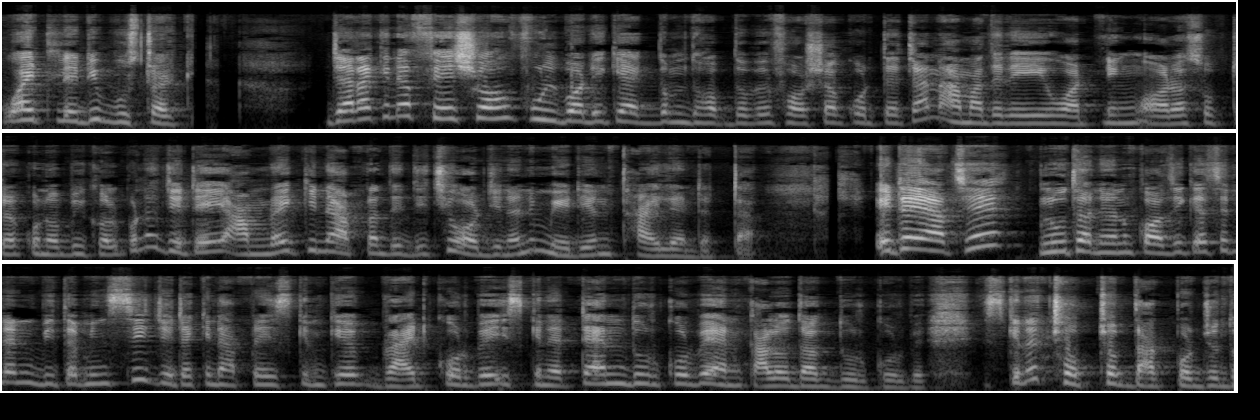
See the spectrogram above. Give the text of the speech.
হোয়াইট লেডি বুস্টার যারা কিনা ফেস সহ ফুল বডিকে একদম ধবধবে, ফর্সা করতে চান, আমাদের এই হোয়াটনিং অরা সোপটার কোনো বিকল্প না যেটাই আমরাই কিনা আপনাদের দিচ্ছি অরিজিনালি মেডিয়ান থাইল্যান্ডেরটা। এটাই আছে glutathione kojic acid and vitamin C যেটা কিনা আপনার স্কিনকে ব্রাইট করবে স্কিনের ট্যান দূর করবে অ্যান্ড কালো দাগ দূর করবে। স্কিনের ছোপ ছোপ দাগ পর্যন্ত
